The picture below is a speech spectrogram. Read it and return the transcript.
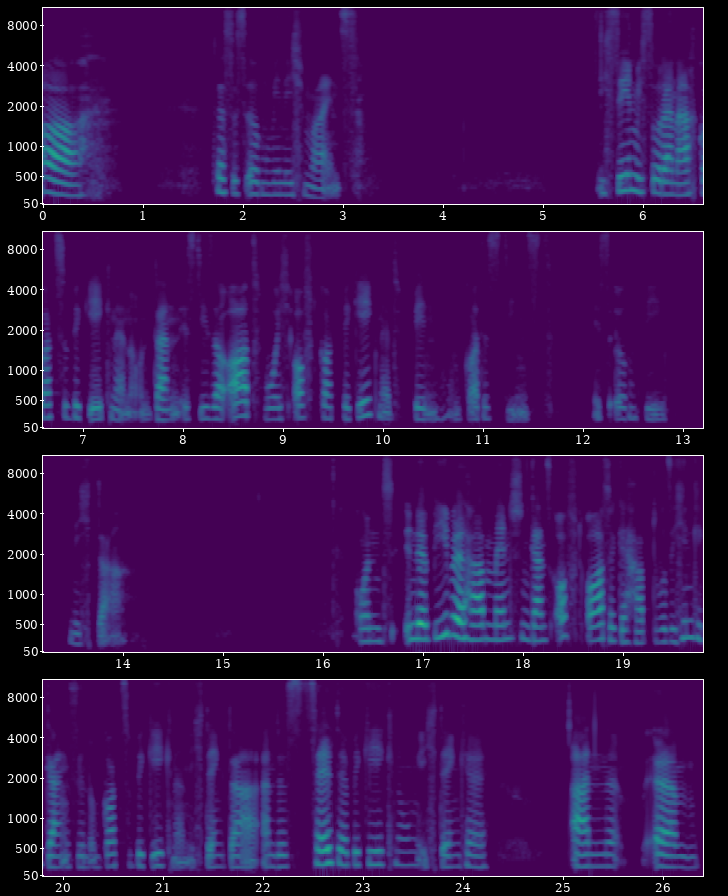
oh, das ist irgendwie nicht meins ich sehne mich so danach, Gott zu begegnen. Und dann ist dieser Ort, wo ich oft Gott begegnet bin, im Gottesdienst, ist irgendwie nicht da. Und in der Bibel haben Menschen ganz oft Orte gehabt, wo sie hingegangen sind, um Gott zu begegnen. Ich denke da an das Zelt der Begegnung, ich denke an ähm,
